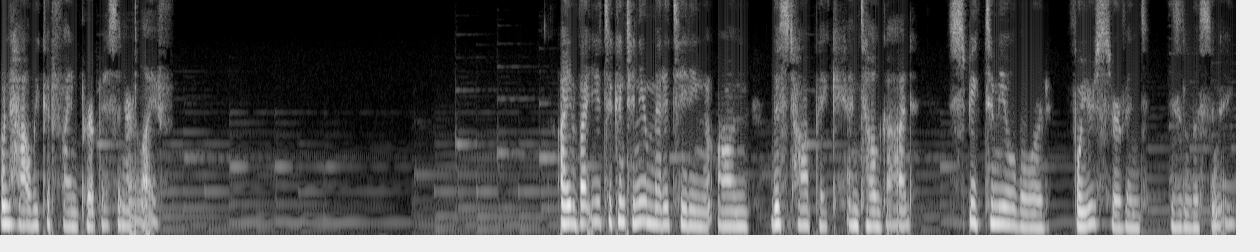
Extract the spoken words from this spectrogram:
on how we could find purpose in our life. I invite you to continue meditating on this topic and tell God, Speak to me, O Lord, for your servant is listening.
